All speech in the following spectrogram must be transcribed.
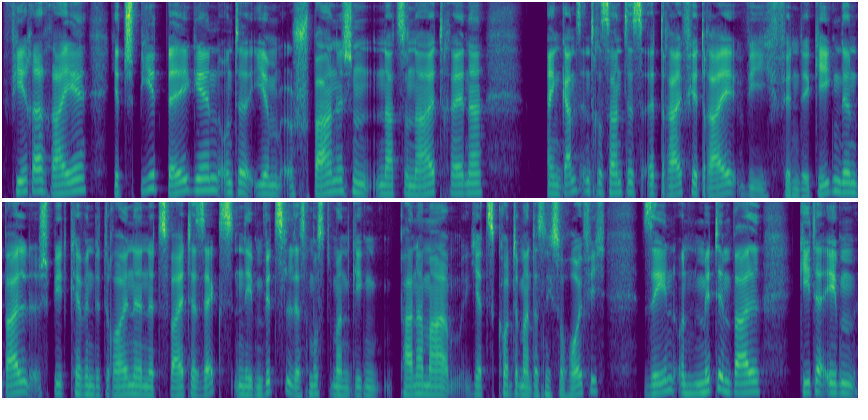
Viererreihe. Jetzt spielt Belgien unter ihrem spanischen Nationaltrainer ein ganz interessantes 3-4-3, äh, wie ich finde. Gegen den Ball spielt Kevin de Bruyne eine zweite Sechs neben Witzel. Das musste man gegen Panama, jetzt konnte man das nicht so häufig sehen. Und mit dem Ball geht er eben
